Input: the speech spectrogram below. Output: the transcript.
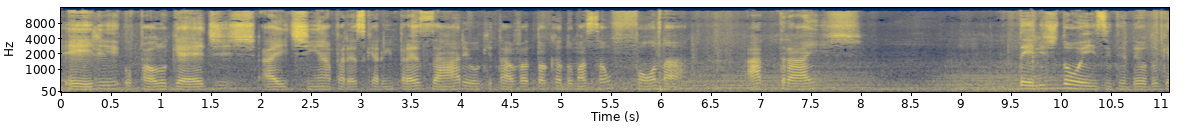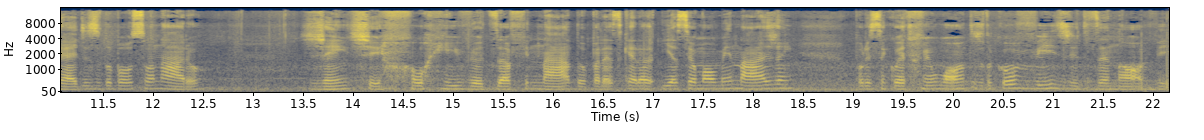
ele, o Paulo Guedes, aí tinha, parece que era um empresário que tava tocando uma sanfona atrás deles dois, entendeu? Do Guedes e do Bolsonaro. Gente, horrível, desafinado. Parece que era, ia ser uma homenagem por os 50 mil mortos do Covid-19.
